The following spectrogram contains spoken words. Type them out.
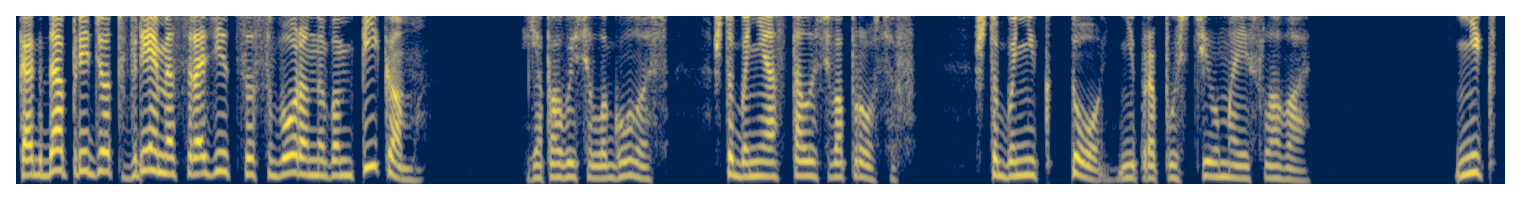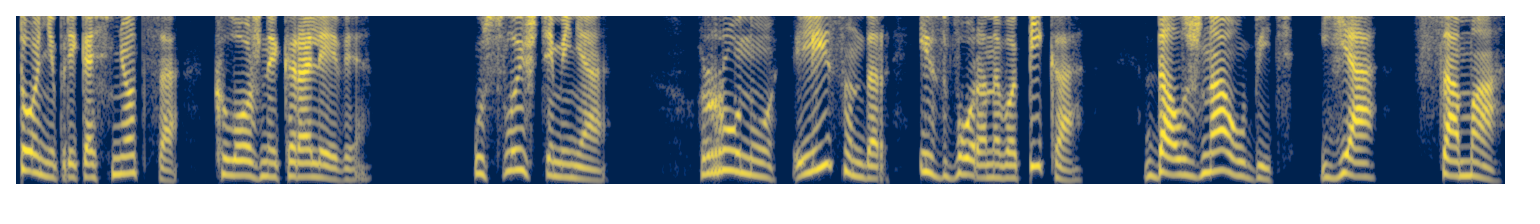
«Когда придет время сразиться с Вороновым пиком...» Я повысила голос, чтобы не осталось вопросов, чтобы никто не пропустил мои слова. «Никто не прикоснется к ложной королеве. Услышьте меня! Руну Лисандер из Вороного пика должна убить я сама!»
